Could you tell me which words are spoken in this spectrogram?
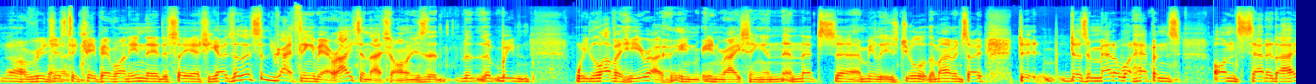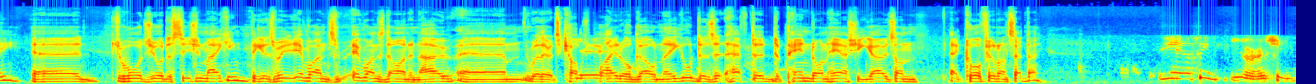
No, really just to keep everyone in there to see how she goes. So that's the great thing about racing, though, Simon, is that, that we we love a hero in, in racing, and and that's uh, Amelia's jewel at the moment. So, do, does it matter what happens on Saturday uh, towards your decision making? Because we, everyone's everyone's dying to know um, whether it's Cox Yeah. Plate or Golden Eagle. Does it have to depend on how she goes on at Caulfield on Saturday? Yeah, I think you know she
